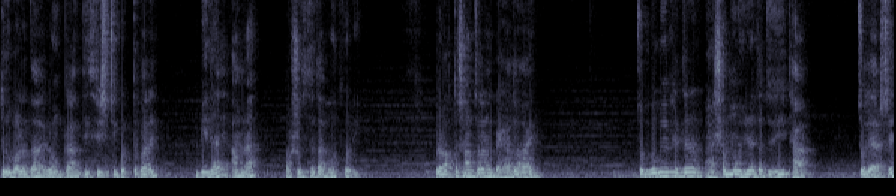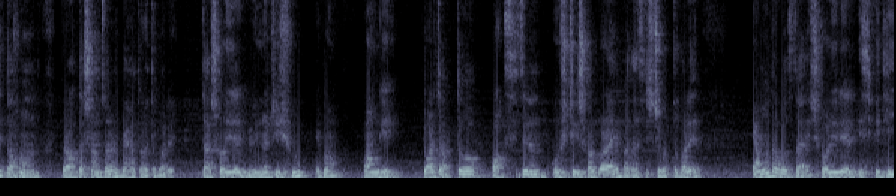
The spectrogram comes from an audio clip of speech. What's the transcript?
দুর্বলতা এবং ক্লান্তি সৃষ্টি করতে পারে। বিধায় আমরা অসুস্থতা বোধ করি। রক্ত সঞ্চালন ব্যাহত হয়। চৌম্বকীয় ক্ষেত্রের ভারসাম্যহীনতা যদি থা, চলে আসে, তখন রক্ত সঞ্চালন ব্যাহত হতে পারে, যা শরীরের বিভিন্ন টিস্যু এবং অঙ্গে পর্যাপ্ত অক্সিজেন পুষ্টি সরবরাহে বাধা সৃষ্টি করতে পারে। এমন অবস্থায় শরীরের স্ফীতি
